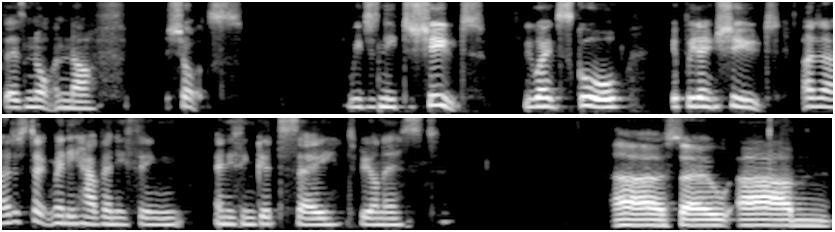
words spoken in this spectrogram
there's not enough shots we just need to shoot we won't score if we don't shoot, I don't know, I just don't really have anything anything good to say, to be honest. Uh, so um,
